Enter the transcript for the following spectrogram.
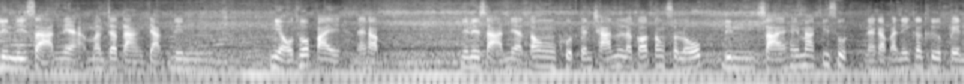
ดินอีสานเนี่ยมันจะต่างจากดินเหนียวทั่วไปนะครับ ดินอีสานเนี่ยต้องขุดเป็นชั้น แล้วก็ต้องสโลปดินทรายให้มากที่สุดนะครับ อันนี้ก็คือเป็น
